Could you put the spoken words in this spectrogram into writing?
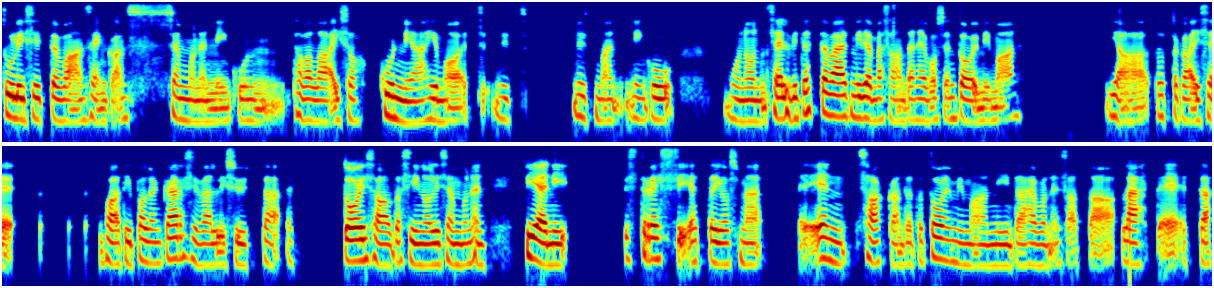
tuli sitten vaan sen kanssa semmoinen niin kuin, tavallaan iso kunnianhimo, että nyt, nyt mä, niin kuin, mun on selvitettävä, että miten mä saan tämän hevosen toimimaan. Ja totta kai se vaatii paljon kärsivällisyyttä. Toisaalta siinä oli semmoinen pieni stressi, että jos mä en saakaan tätä toimimaan, niin tämä hevonen saattaa lähteä, että,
